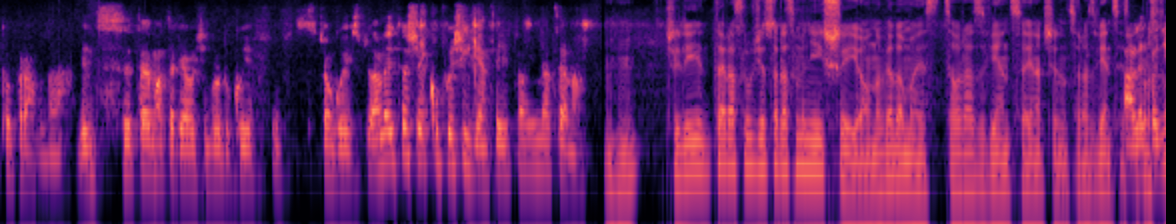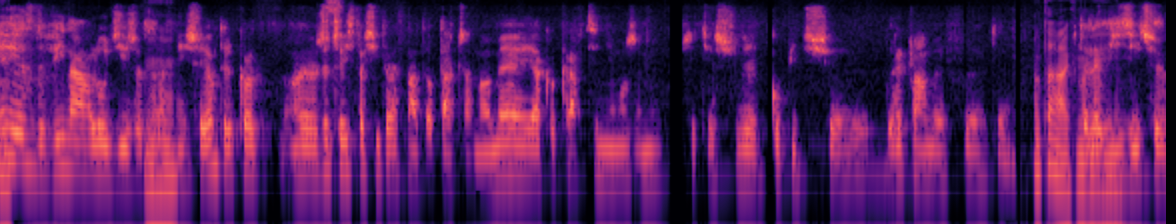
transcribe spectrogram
to prawda. Więc te materiały się produkuje w, w ciągu sprzedaży, ale też jak kupujesz ich więcej, to inna cena. Mhm. Czyli teraz ludzie coraz mniej szyją. No wiadomo, jest coraz więcej, znaczy no coraz więcej. Jest Ale po to prostu... nie jest wina ludzi, że coraz Mhm. mniej szyją, tylko e, rzeczywistość ich teraz nas otacza. No, my jako krawcy nie możemy przecież kupić e, reklamy w, e, tym, No tak, w no i, telewizji czy,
